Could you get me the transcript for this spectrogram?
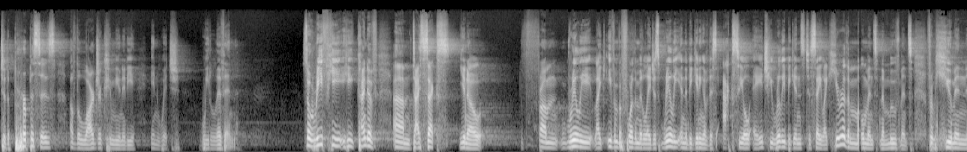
to the purposes of the larger community in which we live in. So Rieff, he, he kind of um, dissects, you know, from really like even before the Middle Ages, really in the beginning of this axial age, he really begins to say like here are the moments and the movements from human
